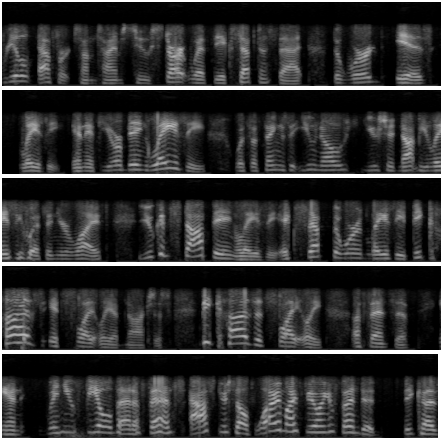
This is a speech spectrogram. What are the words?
real effort sometimes to start with the acceptance that the word is lazy. And if you're being lazy with the things that you know you should not be lazy with in your life, you can stop being lazy. Accept the word lazy because it's slightly obnoxious, because it's slightly offensive. And when you feel that offense, ask yourself, why am I feeling offended? Because,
